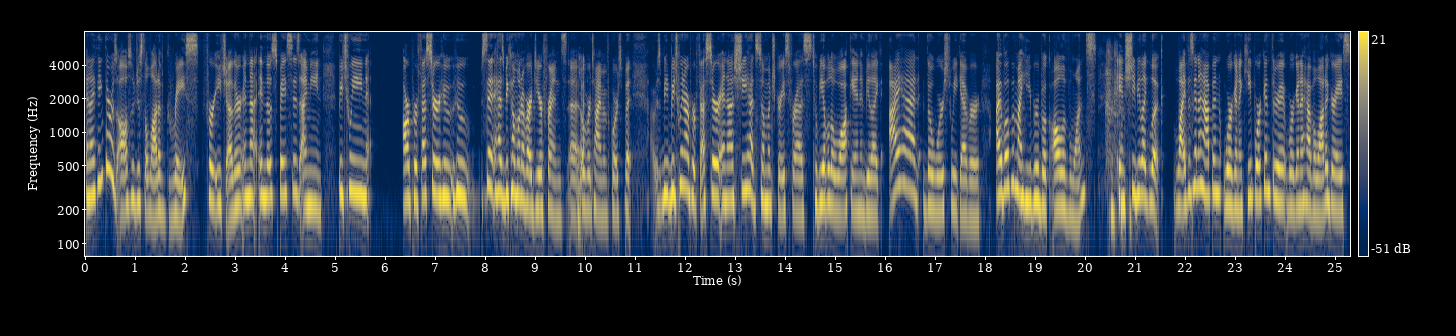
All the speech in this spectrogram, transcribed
And I think there was also just a lot of grace for each other in that in those spaces. I mean, between our professor who who has become one of our dear friends uh, yeah. over time of course but between our professor and us she had so much grace for us to be able to walk in and be like i had the worst week ever. I've opened my hebrew book all of once. And she'd be like look life is going to happen. We're going to keep working through it. We're going to have a lot of grace.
